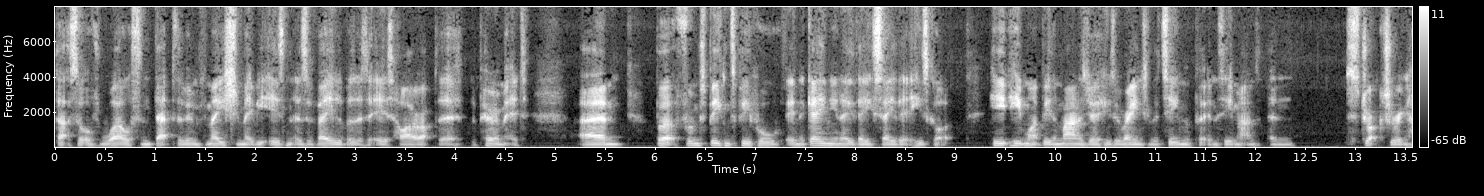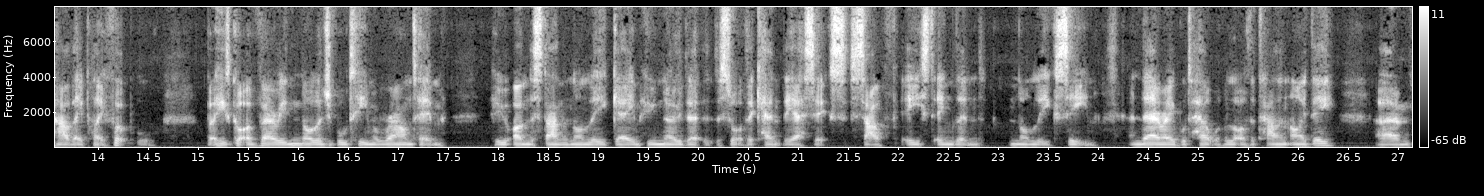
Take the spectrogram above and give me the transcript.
that sort of wealth and depth of information maybe isn't as available as it is higher up the, the pyramid. Um, but from speaking to people in the game, you know, they say that he's got he he might be the manager who's arranging the team and putting the team out and, and structuring how they play football but he's got a very knowledgeable team around him who understand the non-league game, who know the, sort of the Kent, the Essex, South East England non-league scene, and they're able to help with a lot of the talent ID. Um,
